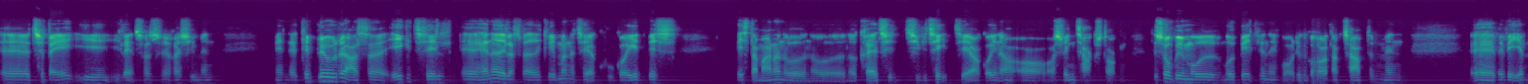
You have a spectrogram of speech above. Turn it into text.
øh, tilbage i, i landsholdsregimen. Men øh, det blev det altså ikke til. Øh, han havde ellers været glimrende til at kunne gå ind, hvis, hvis der mangler noget, noget, noget kreativitet til at gå ind og, og, og svinge takstokken. Det så vi mod, mod Belgien, ikke, hvor de godt nok tabte, men øh, ved VM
